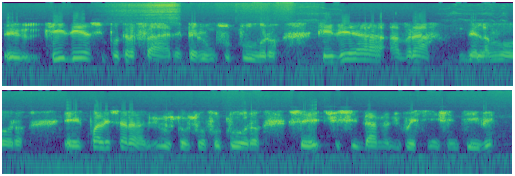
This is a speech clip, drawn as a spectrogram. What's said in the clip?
eh, che idea si potrà fare per un futuro? Che idea avrà del lavoro? E quale sarà il suo futuro se ci si danno di questi incentivi?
